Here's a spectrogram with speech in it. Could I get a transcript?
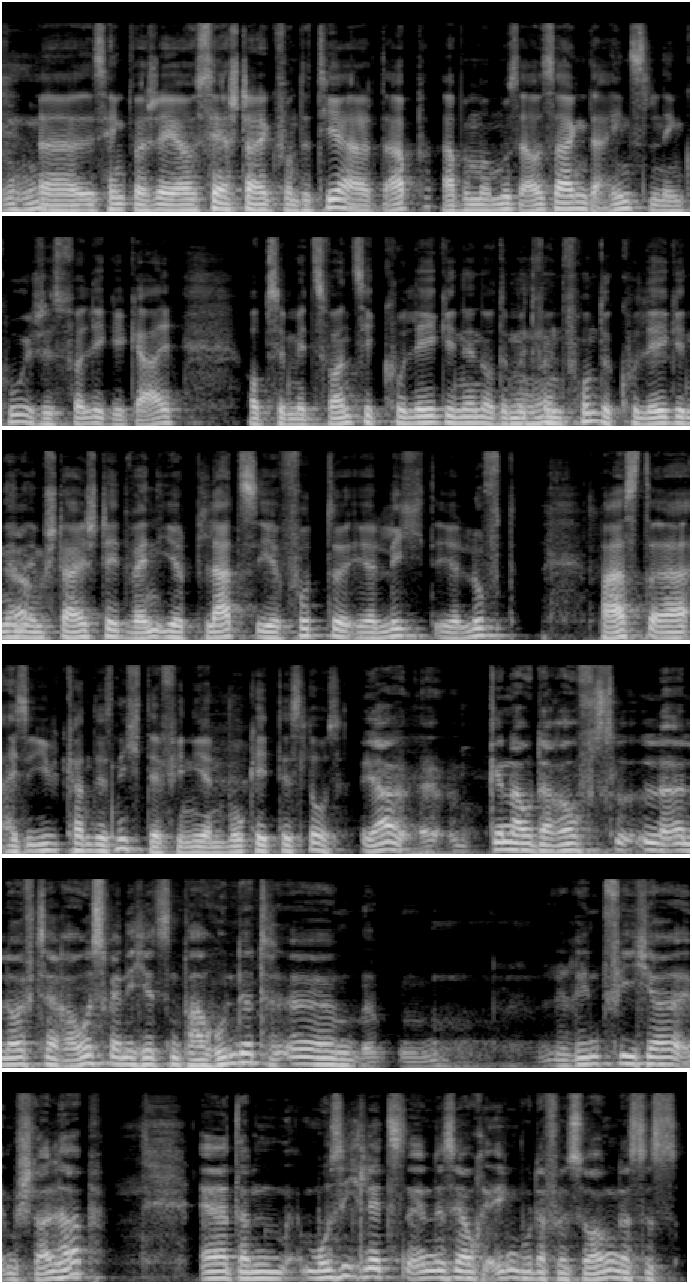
Mhm. Äh, es hängt wahrscheinlich auch sehr stark von der Tierart ab, aber man muss auch sagen, der einzelnen Kuh ist es völlig egal, ob sie mit 20 Kolleginnen oder mit mhm. 500 Kolleginnen ja. im Stall steht, wenn ihr Platz, ihr Futter, ihr Licht, ihr Luft passt. Äh, also ich kann das nicht definieren. Wo geht das los? Ja, genau, darauf läuft es heraus, wenn ich jetzt ein paar hundert äh, Rindviecher im Stall habe, äh, dann muss ich letzten Endes ja auch irgendwo dafür sorgen, dass das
